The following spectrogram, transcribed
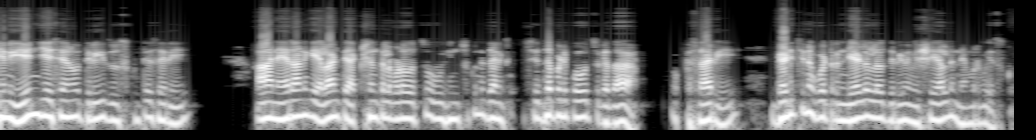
నేను ఏం చేశానో తిరిగి చూసుకుంటే సరి ఆ నేరానికి ఎలాంటి అక్షంతలు పడవచ్చో ఊహించుకుని దానికి సిద్ధపడిపోవచ్చు కదా. ఒక్కసారి గడిచిన ఒకటి రెండేళ్ళలో జరిగిన విషయాలను నెమరు వేసుకో.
